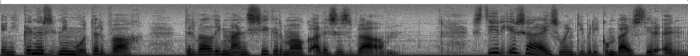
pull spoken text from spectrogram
en die kinders in die motor wacht, terwyl die man seker maak alles is wel. Stier eers een huishoonkie by die kombuistier in.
